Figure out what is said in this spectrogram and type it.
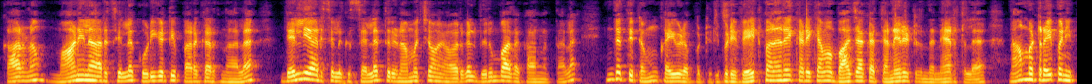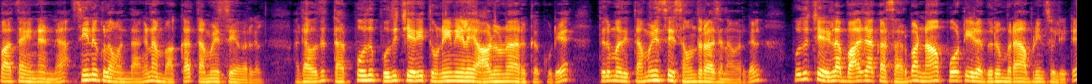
காரணம் மாநில அரசியலில் கொடிகட்டி பறக்கறதுனால டெல்லி அரசியலுக்கு செல்ல திரு நமச்சிவாயம் அவர்கள் விரும்பாத காரணத்தால இந்த திட்டமும் கைவிடப்பட்டு இப்படி வேட்பாளரே கிடைக்காம பாஜக திணறிட்டு இருந்த நேரத்துல நாம ட்ரை பண்ணி பார்த்தா என்னன்னா சீனுக்குள்ள வந்தாங்க நம்ம அக்கா தமிழிசை அவர்கள். அதாவது தற்போது புதுச்சேரி துணைநிலை ஆளுநராக இருக்கக்கூடிய திருமதி தமிழிசை சவுந்தரராஜன் அவர்கள் புதுச்சேரியில பாஜக சார்பா நான் போட்டியிட விரும்புறேன் அப்படின்னு சொல்லிட்டு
